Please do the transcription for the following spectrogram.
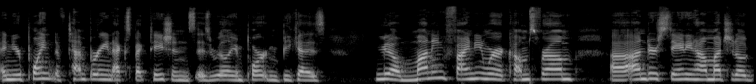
and your point of tempering expectations is really important because you know money finding where it comes from uh, understanding how much it'll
